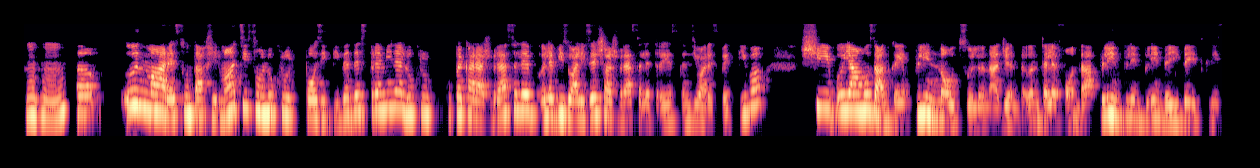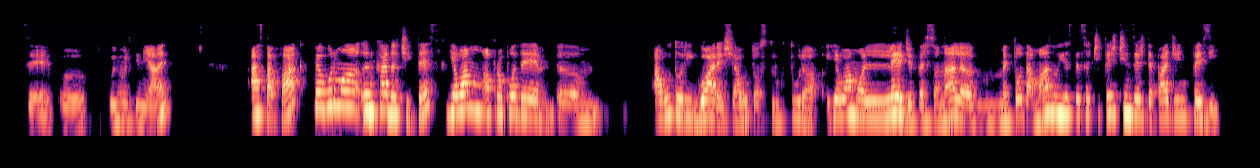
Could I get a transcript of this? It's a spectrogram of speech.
Mhm. În mare sunt afirmații, sunt lucruri pozitive despre mine, lucruri cu pe care aș vrea să le, le vizualizez și aș vrea să le trăiesc în ziua respectivă. Și e amuzant că e plin notes-ul în agenda, în telefon, da? Plin, plin, plin de idei scrise uh, în ultimii ani. Asta fac. Pe urmă, în cadă citesc. Eu am, apropo de um, autorigoare și autostructură, eu am o lege personală, metoda Manu este să citești 50 de pagini pe zi.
